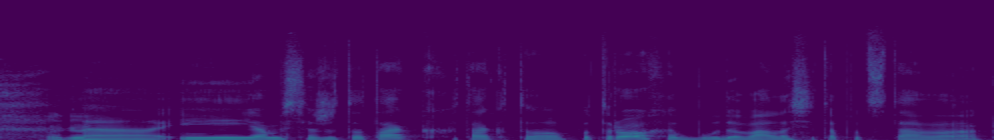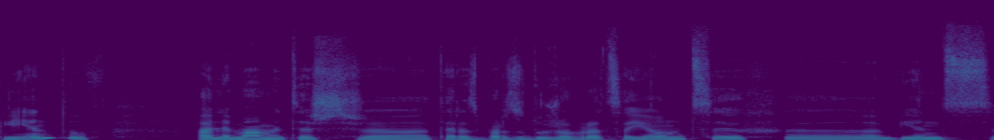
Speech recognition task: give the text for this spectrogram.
okej. E, I ja myślę, że to tak, tak to po trochę budowała się ta podstawa klientów, ale mamy też e, teraz bardzo dużo wracających, e, więc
